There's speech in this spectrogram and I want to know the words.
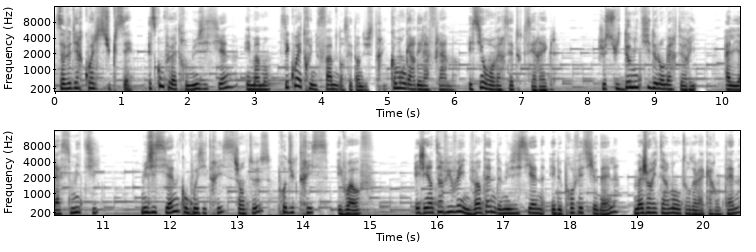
Ça veut dire quoi le succès? Est-ce qu'on peut être musicienne et maman? C'est quoi être une femme dans cette industrie? Comment garder la flamme? Et si on renversait toutes ces règles? Je suis Domiti de Lamberterie, alias Mitty, musicienne, compositrice, chanteuse, productrice et voix off. Et j'ai interviewé une vingtaine de musiciennes et de professionnels, majoritairement autour de la quarantaine,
